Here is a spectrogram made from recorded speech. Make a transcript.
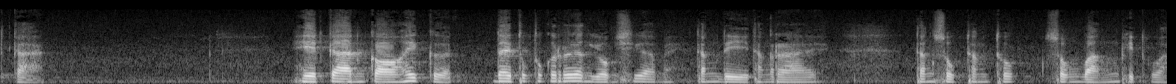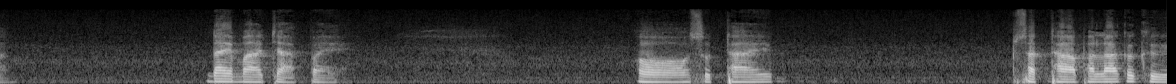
ตุการณ์ เหตุการณ์ก่อให้เกิดได้ทุกๆเรื่องโยมเชื่อไหม ทั้งดีทั้งร้าย ทั้งสุขทั้งทุกข์สมหวังผิดหวัง ได้มาจากไปอ๋อสุดท้ายศรัทธาภละก็คือ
